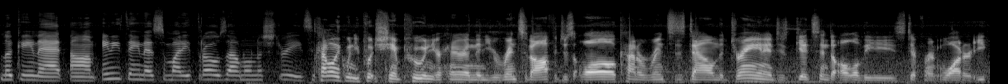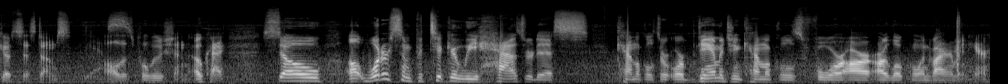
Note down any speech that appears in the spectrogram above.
looking at um, anything that somebody throws out on the streets. Kind of like when you put shampoo in your hair and then you rinse it off, it just all kind of rinses down the drain and just gets into all these different water ecosystems. All this pollution. Okay. So, uh, what are some particularly hazardous chemicals or, or damaging chemicals for our, our local environment here?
